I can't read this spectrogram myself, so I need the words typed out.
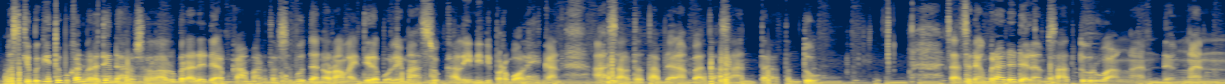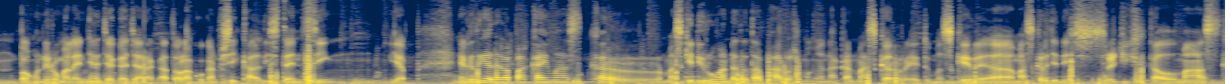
Meski begitu bukan berarti anda harus selalu berada dalam kamar tersebut dan orang lain tidak boleh masuk. Kali ini diperbolehkan asal tetap dalam batasan tertentu saat sedang berada dalam satu ruangan dengan penghuni rumah lainnya, jaga jarak atau lakukan physical distancing. Yap. Yang ketiga adalah pakai masker. Meski di rumah Anda tetap harus mengenakan masker, yaitu masker uh, masker jenis surgical mask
